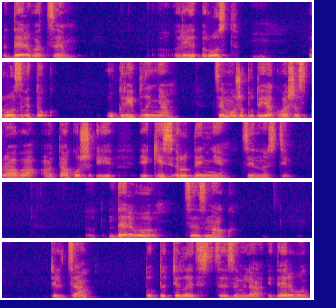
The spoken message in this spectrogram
Дерево це рост, розвиток, укріплення. Це може бути як ваша справа, а також і якісь родинні цінності. Дерево це знак тільця, тобто тілець це земля і дерево.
